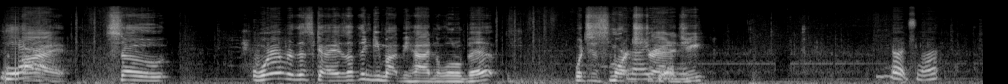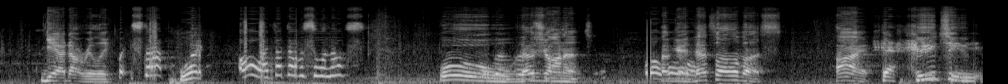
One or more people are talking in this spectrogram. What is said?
yeah. Alright, so... Wherever this guy is, I think he might be hiding a little bit. Which is smart No, I strategy. No, it's not. Yeah, not really. Wait, stop! What? Oh, I thought that was someone else. Whoa, that was Jana. Whoa, whoa, Okay, that's all of us. Alright, That you two,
